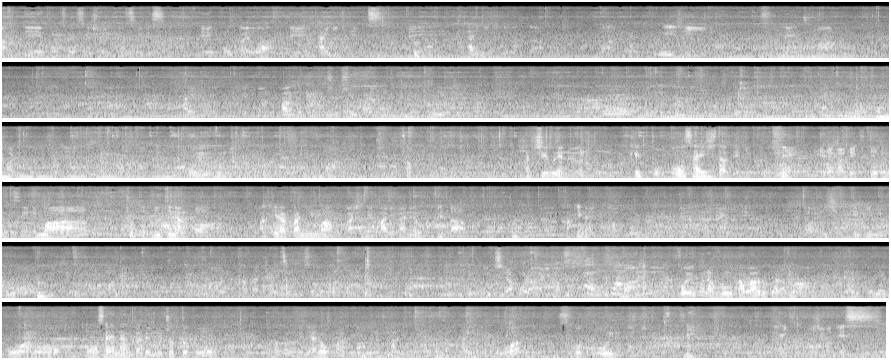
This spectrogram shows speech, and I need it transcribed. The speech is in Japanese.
は、えー、盆栽推奨の松江です、えー、今回は、えー、タイに来ています、えー、タイに来てますが、まあ、古い寺ですね、まあ、え、まあタイの結構あのバンコクの中心部なんですけど、古い寺こう古い寺にしますと、結構割とですね、こういうふうな、まあ、ちょっと鉢植えのようなものが結構盆栽仕立てにこうね枝ができてるんですよね。まあちょっと幹なんかは明らかにまあ昔に針金をかけたかけないとまあこういうふうな感じにならないんで、まあ、意識的にこう幹をこう曲げて、まあ、形を作ったものっていうのが結構ちらほらあります、まあ、あのこういうふうな文化があるからまあ割とねこうあの盆栽なんかでもちょっとこう、うん、やろうかっていう感じの方がタイの方はすごく多いのかもしれませんね。はい以上です。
